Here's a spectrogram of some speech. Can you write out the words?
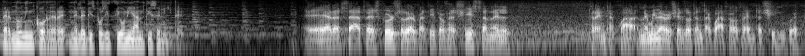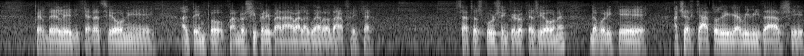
per non incorrere nelle disposizioni antisemite. Era stato espulso dal partito fascista nel, 34, nel 1934 35 per delle dichiarazioni al tempo quando si preparava la guerra d'Africa. È stato espulso in quell'occasione, dopodiché ha cercato di riabilitarsi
